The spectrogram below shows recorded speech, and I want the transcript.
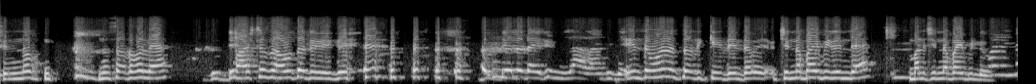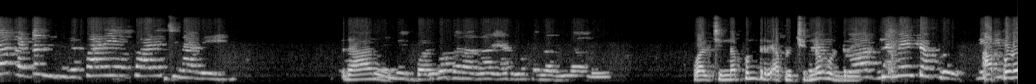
చిన్న నువ్వు చదవలే? ఫస్ట్ చదువుతాడు డైరీ ఇంత చిన్న బైబిల్ ఉందే? మన చిన్న బైబిల్. రాదు. వాళ్ళు చిన్నప్పుడు అప్పుడు చిన్నగా ఉండ్రి అప్పుడు.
